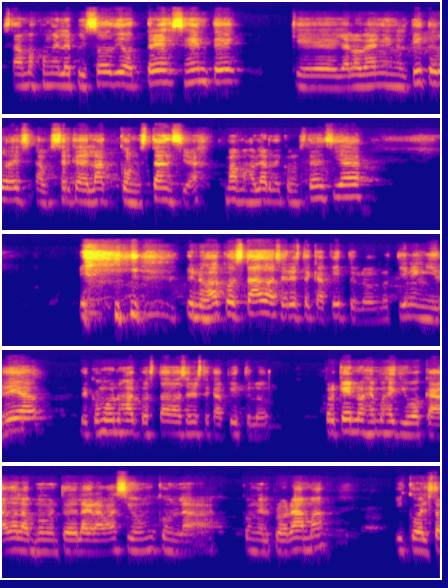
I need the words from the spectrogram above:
Estamos con el episodio 3, gente, que ya lo ven en el título, es acerca de la constancia. Vamos a hablar de constancia. Y, nos ha costado hacer este capítulo. No tienen idea de cómo nos ha costado hacer este capítulo. Porque nos hemos equivocado al momento de la grabación con, la, con el programa. Y con esto,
